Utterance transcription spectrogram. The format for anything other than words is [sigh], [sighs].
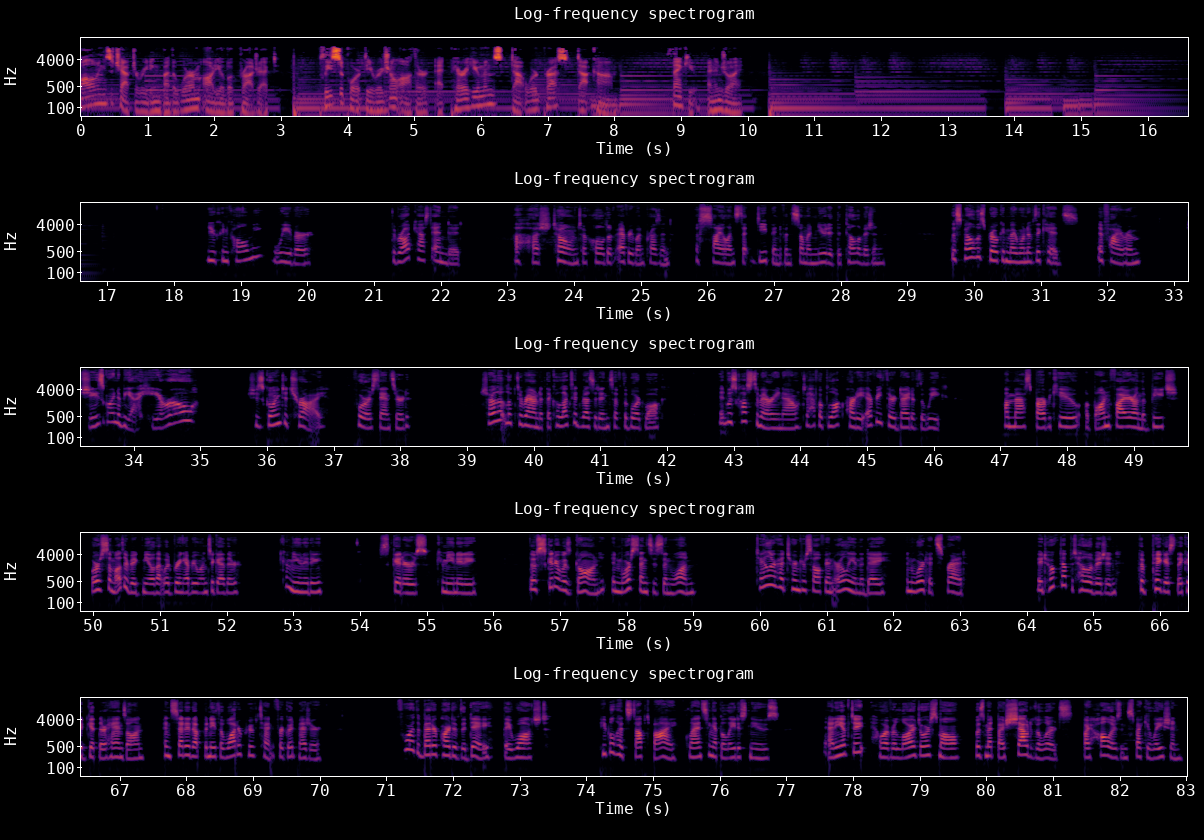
following is a chapter reading by the Worm Audiobook Project. Please support the original author at parahumans.wordpress.com. Thank you and enjoy. You can call me Weaver. The broadcast ended. A hushed tone took hold of everyone present, a silence that deepened when someone muted the television. The spell was broken by one of the kids, Ephraim. She's going to be a hero? She's going to try, Forrest answered. Charlotte looked around at the collected residents of the boardwalk. It was customary now to have a block party every third night of the week. A mass barbecue, a bonfire on the beach, or some other big meal that would bring everyone together. Community. Skitter's community. Though Skitter was gone, in more senses than one. Taylor had turned herself in early in the day, and word had spread. They'd hooked up a television, the biggest they could get their hands on, and set it up beneath a waterproof tent for good measure. For the better part of the day, they watched. People had stopped by, glancing at the latest news. Any update, however large or small, was met by shouted alerts, by hollers and speculation.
